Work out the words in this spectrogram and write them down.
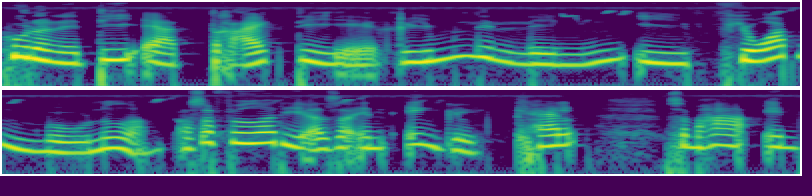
Hunderne de er drægtige øh, rimelig længe i 14 måneder. Og så føder de altså en enkelt kalv, som har en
